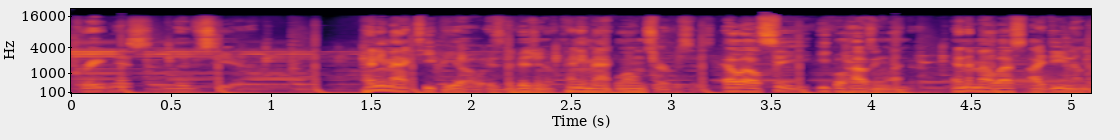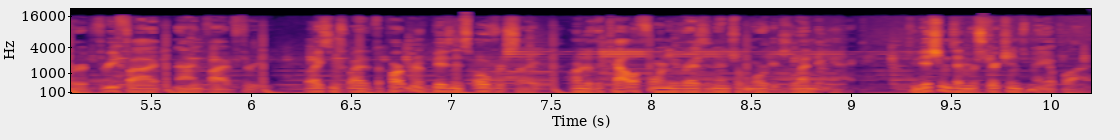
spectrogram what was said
greatness lives here. PennyMac TPO is a division of PennyMac Loan Services, LLC, Equal Housing Lender, NMLS ID number 35953, licensed by the Department of Business Oversight under the California Residential Mortgage Lending Act. Conditions and restrictions may apply.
